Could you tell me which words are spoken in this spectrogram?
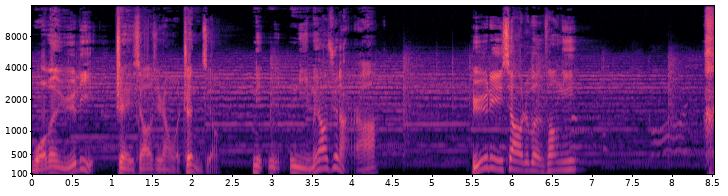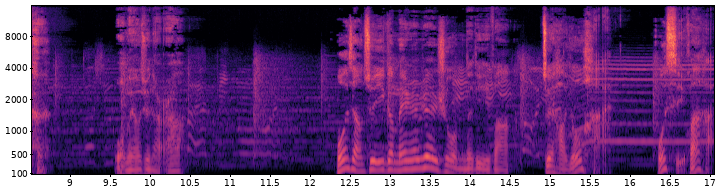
我问于丽，这消息让我震惊。你你你们要去哪儿啊？于丽笑着问方妮。哼。我们要去哪儿啊？我想去一个没人认识我们的地方，最好有海。我喜欢海。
